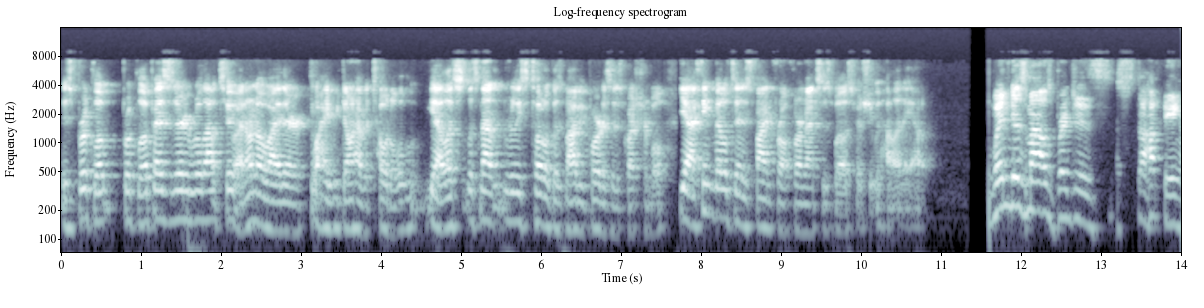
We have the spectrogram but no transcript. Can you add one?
Is Brook Lo- Brook Lopez is already ruled out too? I don't know why they're why we don't have a total. Yeah, let's let's not release a total because Bobby Portis is questionable. Yeah, I think Middleton is fine for all formats as well, especially with Holiday out. When does Miles Bridges stop being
